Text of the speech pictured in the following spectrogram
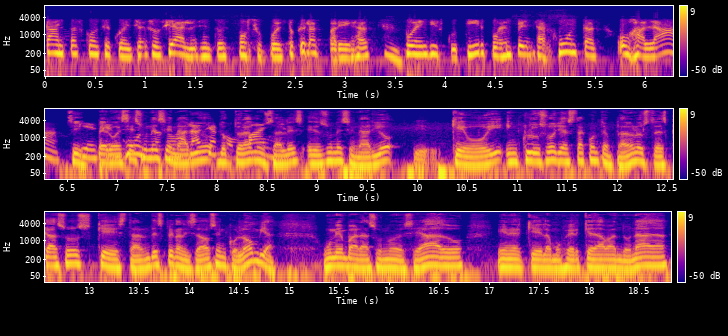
tantas consecuencias sociales. Entonces, por supuesto que las parejas mm. pueden discutir, pueden pensar juntas, ojalá. Sí, pero ese es un escenario, doctora González, es un escenario eh, que hoy incluso ya está contemplado en los tres casos que están despenalizados en Colombia. Un embarazo no deseado, en el que la mujer queda abandonada.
